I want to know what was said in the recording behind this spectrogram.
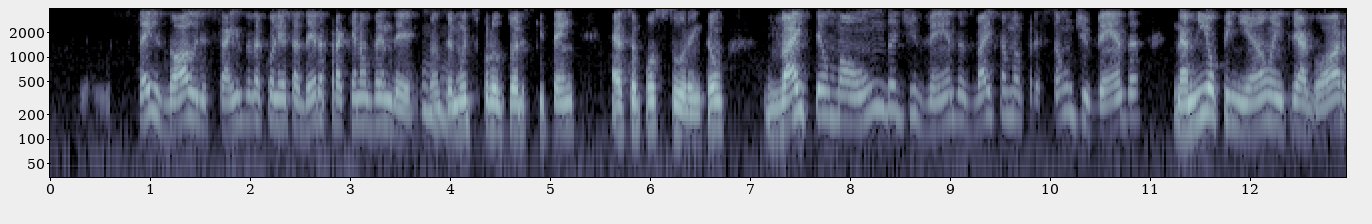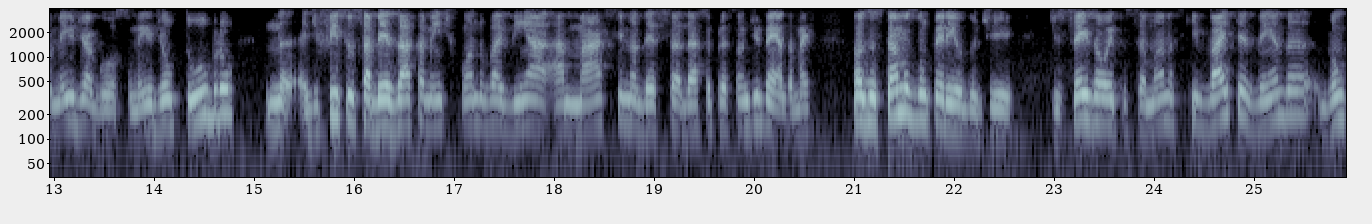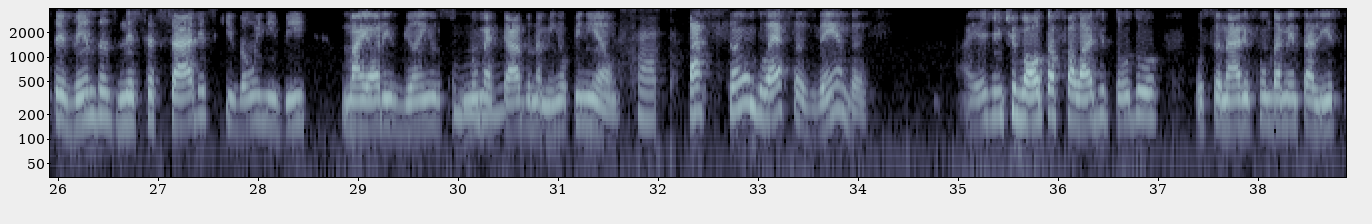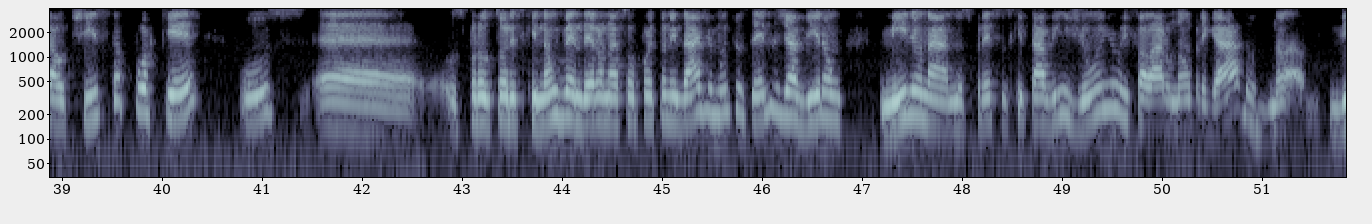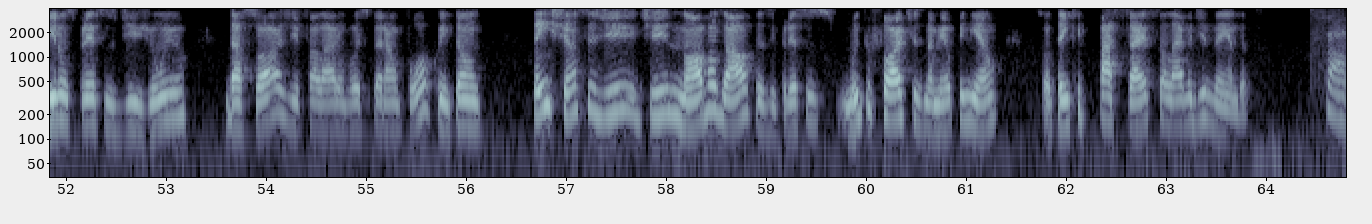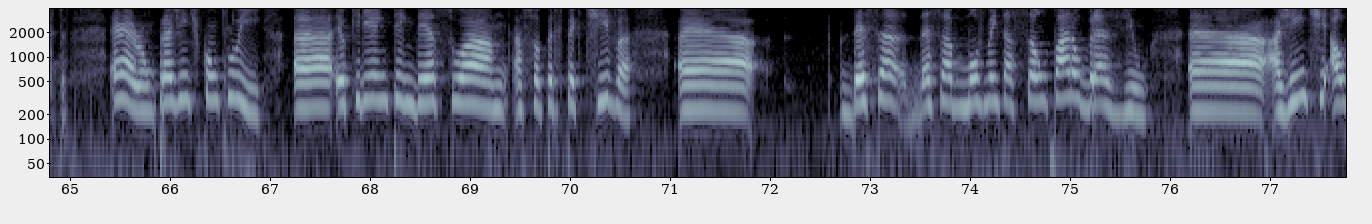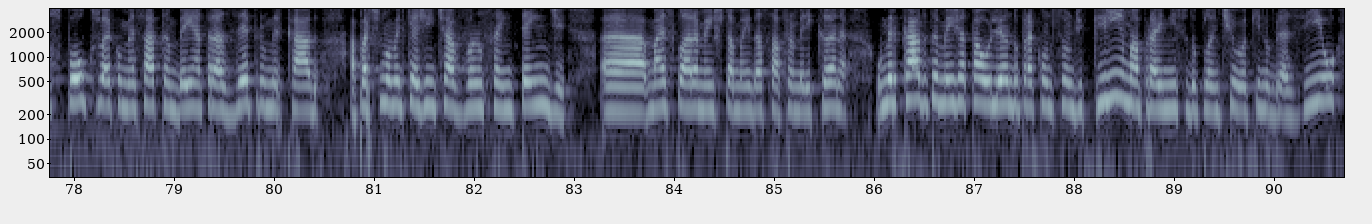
6 dólares saindo da colheitadeira para quem não vender. Então, uhum. Então tem muitos produtores que têm essa postura. Então vai ter uma onda de vendas, vai ter uma pressão de venda, na minha opinião, entre agora, meio de agosto, meio de outubro, é difícil saber exatamente quando vai vir a, a máxima dessa, dessa pressão de venda, mas nós estamos num período de, de seis a oito semanas que vai ter venda, vão ter vendas necessárias que vão inibir maiores ganhos uhum. no mercado, na minha opinião. Certo. Passando essas vendas, aí a gente volta a falar de todo o cenário fundamentalista autista, porque os, é, os produtores que não venderam nessa oportunidade, muitos deles já viram milho na, nos preços que estava em junho e falaram não obrigado, não, viram os preços de junho da soja e falaram vou esperar um pouco, então tem chances de, de novas altas e preços muito fortes, na minha opinião, só tem que passar essa leva de vendas. Certo. Aaron, para a gente concluir, uh, eu queria entender a sua, a sua perspectiva uh, dessa, dessa movimentação para o Brasil. Uh, a gente aos poucos vai começar também a trazer para o mercado, a partir do momento que a gente avança entende uh, mais claramente o tamanho da safra americana, o mercado também já está olhando para a condição de clima para início do plantio aqui no Brasil,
